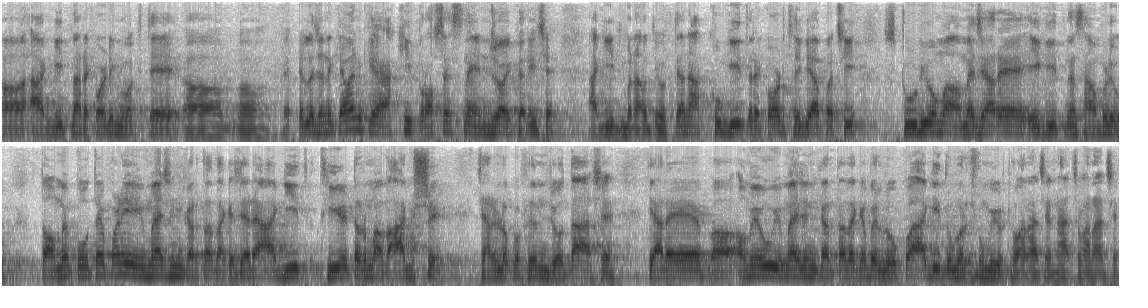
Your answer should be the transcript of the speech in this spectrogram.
આ ગીતના રેકોર્ડિંગ વખતે એટલે જેને કહેવાય ને કે આખી પ્રોસેસને એન્જોય કરી છે, આ ગીત બનાવતી વખતે. અને આખું ગીત રેકોર્ડ થઈ ગયા પછી સ્ટુડિયોમાં અમે જ્યારે એ ગીતને સાંભળ્યું, તો અમે પોતે પણ એ ઇમેજિન કરતા હતા કે જ્યારે આ ગીત થિયેટરમાં વાગશે, જ્યારે લોકો ફિલ્મ જોતા હશે, ત્યારે અમે એવું ઇમેજિન કરતા હતા કે ભાઈ લોકો આ ગીત ઉપર ઝૂમી ઉઠવાના છે, નાચવાના છે.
